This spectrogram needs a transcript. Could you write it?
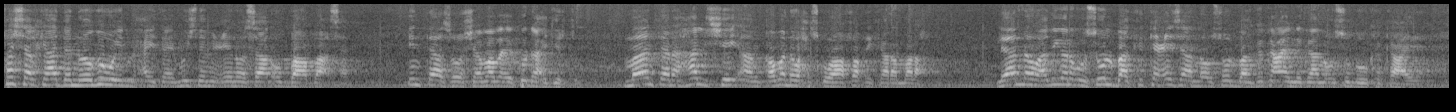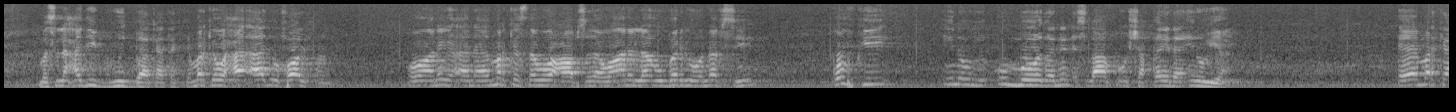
fashalka hadda nooga weyn maxay tahay? Mujtamiciinoo saan u baaba'san. Intaasoo shabaab ay ku dhex jirto. Maantana hal shay aan qabana wax isku waafaqi kara ma laha. Liannahu adigana usuul baad ka kacaysa anna usuul baan ka kacay ninkaana usul buu ka kacaya maslaxadii guud baa ka tagtay. Marka waxaa aada u fool xun oo aniga aan aad mar kastaba u caabsadaa wa ana laa ubari'u nafsii qofkii inuu u moodo nin islaamka u shaqaynaya inuu yahay. Ee marka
